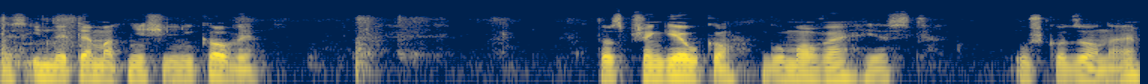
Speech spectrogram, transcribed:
jest inny temat, nie silnikowy. To sprzęgiełko gumowe jest uszkodzone.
